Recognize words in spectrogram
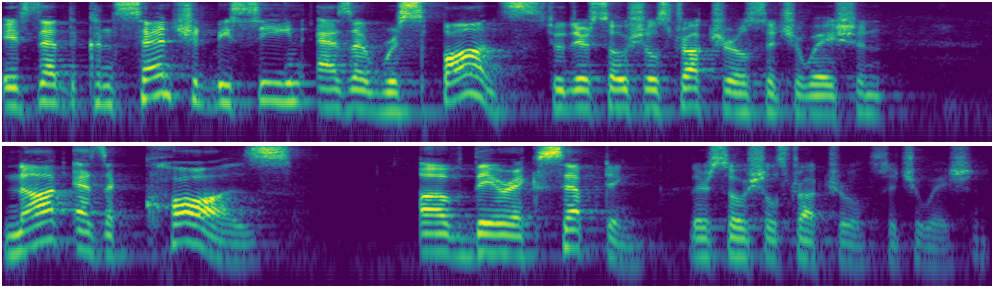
it's that the consent should be seen as a response to their social structural situation, not as a cause of their accepting their social structural situation.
